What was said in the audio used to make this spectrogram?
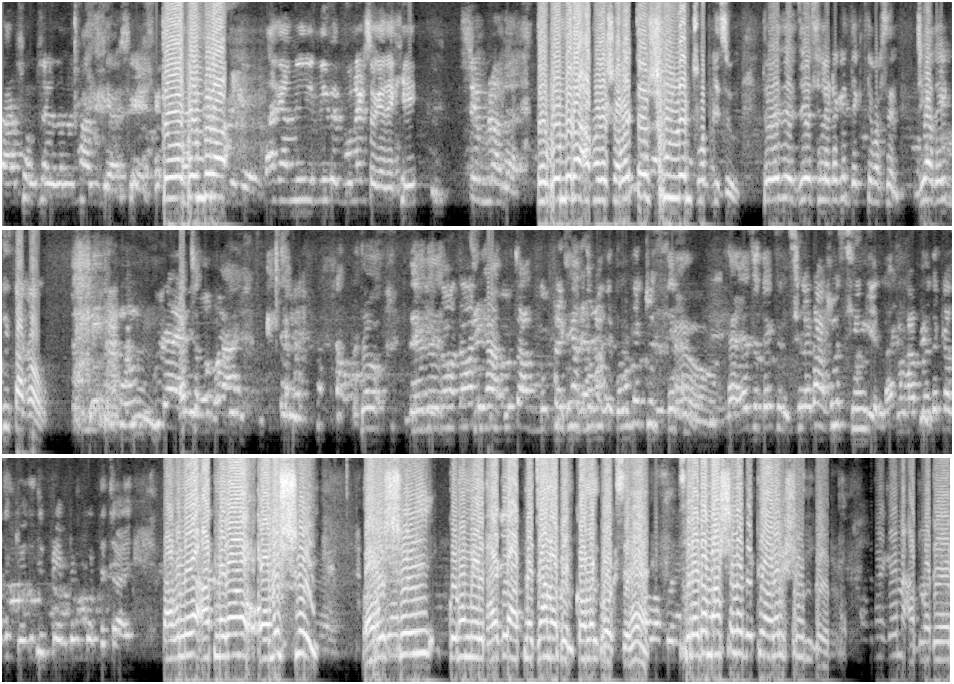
তার সংসারে যেন শান্তি আসে। তো বন্ধুরা তাকে আমি নিজের বোনের চোখে দেখি। তো বন্ধুরা আপনারা সবাই তো শুনলেন সবকিছু। তো এই যে যে ছেলেটাকে দেখতে পাচ্ছেন জিহাদ এই দিক তাকাও। আচ্ছা। হ্যাঁ, তাহলে আপনারা অবশ্যই অবশ্যই কোনো মেয়ে থাকলে আপনি জানাবেন কমেন্ট বক্সে হ্যাঁ। ছেলেটা মার্শাল্লাহ দেখতে অনেক সুন্দর। থাকেন আপনাদের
